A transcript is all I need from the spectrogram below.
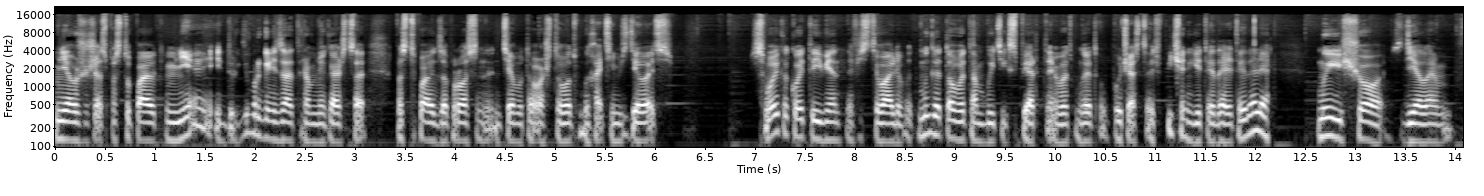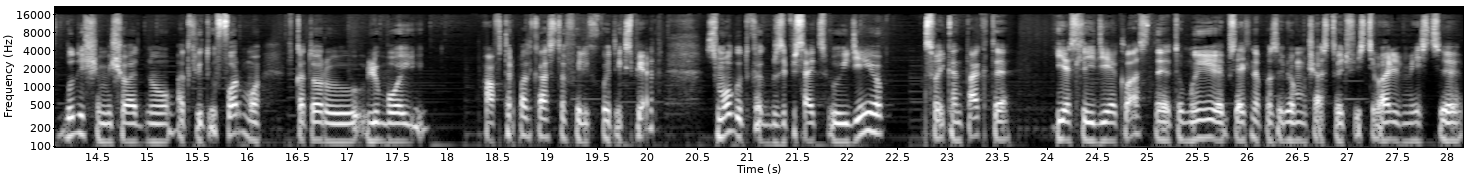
мне уже сейчас поступают мне, и другим организаторам, мне кажется, поступают запросы на тему того, что вот мы хотим сделать свой какой-то ивент на фестивале, вот мы готовы там быть экспертами, вот мы готовы поучаствовать в питчинге и так далее, и так далее. Мы еще сделаем в будущем еще одну открытую форму, в которую любой автор подкастов или какой-то эксперт смогут как бы записать свою идею, свои контакты. Если идея классная, то мы обязательно позовем участвовать в фестивале вместе.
